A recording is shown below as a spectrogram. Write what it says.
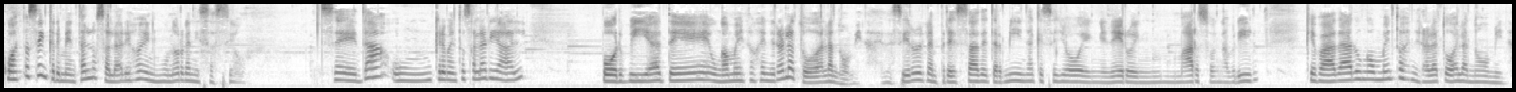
¿Cuándo se incrementan los salarios en una organización? Se da un incremento salarial por vía de un aumento general a toda la nómina. Es decir, la empresa determina, qué sé yo, en enero, en marzo, en abril, que va a dar un aumento general a toda la nómina.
